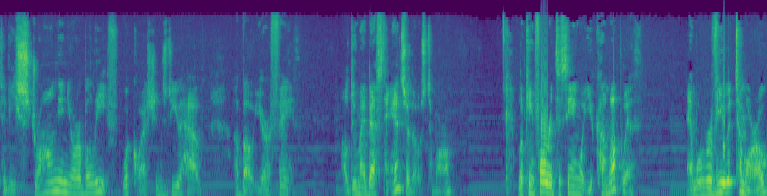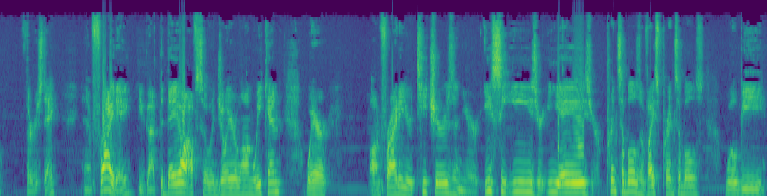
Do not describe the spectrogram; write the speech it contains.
to be strong in your belief. What questions do you have about your faith? I'll do my best to answer those tomorrow. Looking forward to seeing what you come up with, and we'll review it tomorrow, Thursday. And Friday, you got the day off, so enjoy your long weekend where on Friday, your teachers and your ECEs, your EAs, your principals and vice principals will be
